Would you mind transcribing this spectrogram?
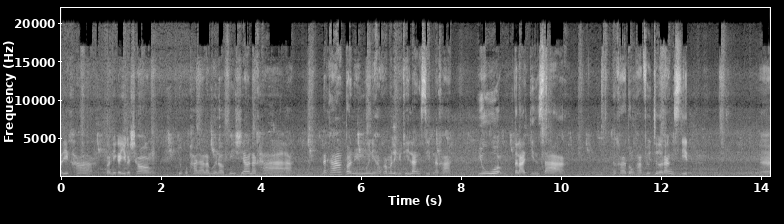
วัสดีค่ะ ตอนนี้ก็อยู่กับช่องอยู่กับพาดาลำเพลินออฟฟิเชียลนะคะ นะคะ ตอนนี้มือนี้เขากำมาเล่นอยู่ที่ร่างสิตนะคะ อยู่ตลาดกินซ่า นะคะ ตรงคามฟิวเจอร์ร่างสิตอ่า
